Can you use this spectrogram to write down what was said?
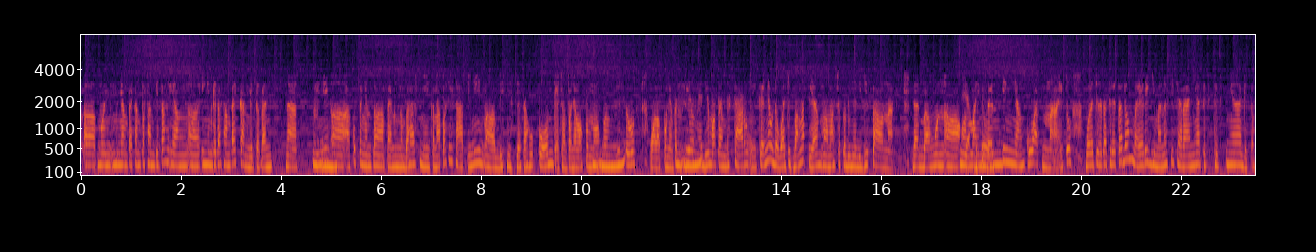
eh, men- menyampaikan pesan kita yang eh, ingin kita sampaikan gitu kan nah ini Mhm. eh, aku pengen eh, pengen ngebahas nih kenapa sih saat ini eh, bisnis jasa hukum kayak contohnya law firm law firm Mhm. gitu walaupun yang kecil Mhm. medium atau yang besar mm, kayaknya udah wajib banget ya masuk ke dunia digital nah dan bangun eh, Iya, online betul. branding yang kuat nah itu boleh cerita cerita dong mbak Eri gimana sih caranya tips-tipsnya gitu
